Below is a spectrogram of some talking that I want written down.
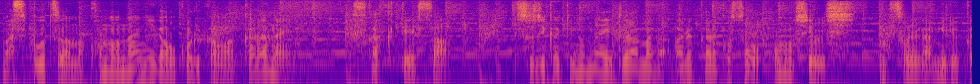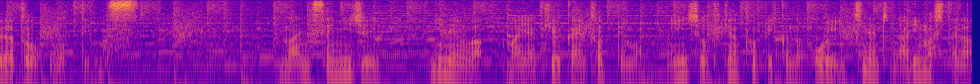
まあ、スポーツはまこの何が起こるかわからない不確定さ筋書きのないドラマがあるからこそ面白いし、まあ、それが魅力だと思っています、まあ、2022年は、ま、野球界にとっても印象的なトピックの多い1年となりましたが、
